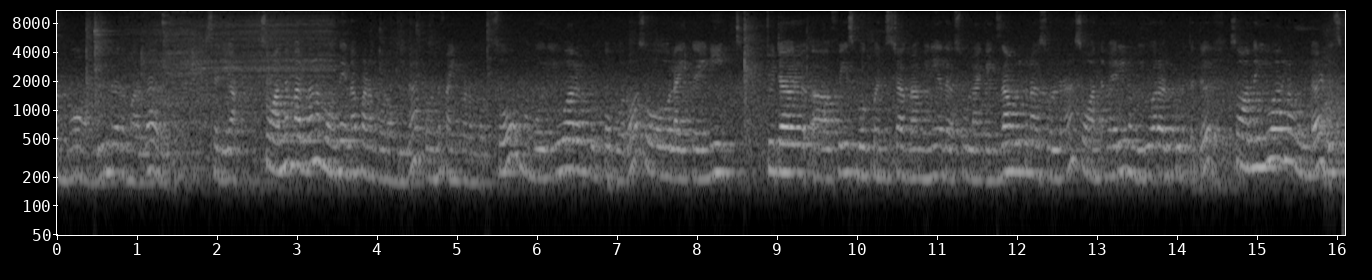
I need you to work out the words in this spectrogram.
பண்ணோம் அப்படின்றத மாதிரி தான் இருக்கும். சரியா? ஸோ அந்த மாதிரி தான் நம்ம வந்து என்ன பண்ண போகிறோம் அப்படின்னா இப்போ வந்து ஃபைன் பண்ண போகிறோம் ஸோ நம்ம ஒரு யூஆர்எல் கொடுக்க போகிறோம் so like any Twitter Facebook Instagram இனி அதை ஸோ லைக் எக்ஸாம்பிளுக்கு நான் சொல்கிறேன் ஸோ அந்த மாதிரி நம்ம யூஆர்எல் கொடுத்துட்டு ஸோ அந்த யூஆர்எல் உள்ள டிஸ்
